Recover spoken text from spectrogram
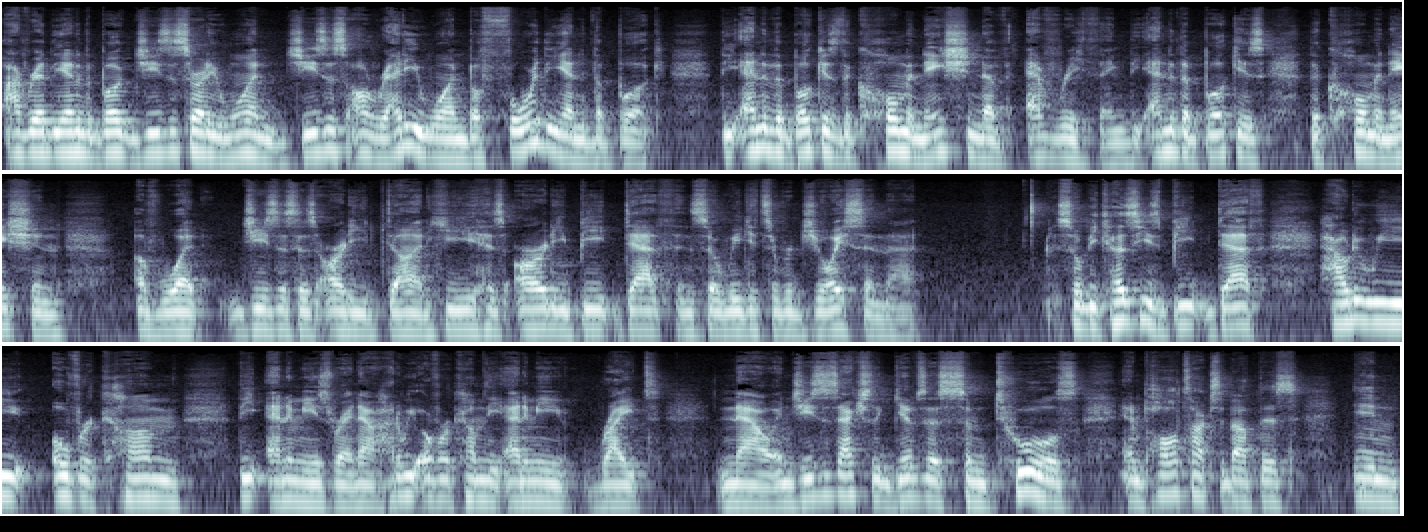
I read the end of the book. Jesus already won. Jesus already won before the end of the book. The end of the book is the culmination of everything. The end of the book is the culmination of what Jesus has already done. He has already beat death, and so we get to rejoice in that. So, because he's beat death, how do we overcome the enemies right now? How do we overcome the enemy right now? And Jesus actually gives us some tools, and Paul talks about this in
